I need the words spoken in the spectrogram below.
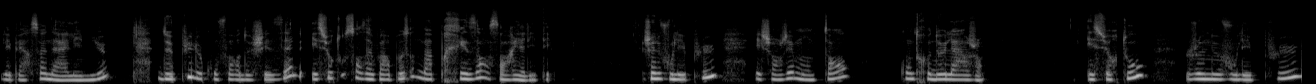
les personnes à aller mieux, depuis le confort de chez elles, et surtout sans avoir besoin de ma présence en réalité. Je ne voulais plus échanger mon temps contre de l'argent. Et surtout, je ne voulais plus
